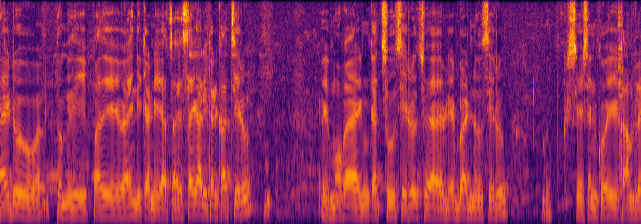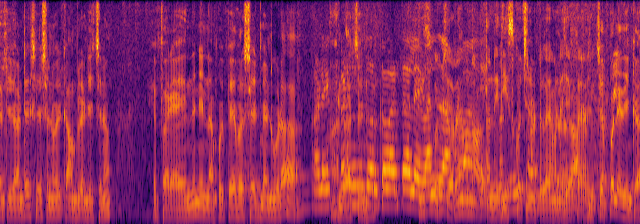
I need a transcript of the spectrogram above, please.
నైటు తొమ్మిది పది అయింది ఇక్కడి ఎస్ఐ గారు ఇక్కడికి వచ్చారు ఈ మొగ ఇంకా చూసిరు డెడ్ బాడీని చూసిరు స్టేషన్కి పోయి కంప్లైంట్ ఇవ్వంటే స్టేషన్ పోయి కంప్లైంట్ ఇచ్చినాం. ఎఫ్ఐఆర్ అయింది నిన్న పోయి పేపర్ స్టేట్మెంట్ కూడా ఏమన్నా అతన్ని తీసుకొచ్చినట్టుగా ఏమన్నా చెప్పారా? చెప్పలేదు ఇంకా.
